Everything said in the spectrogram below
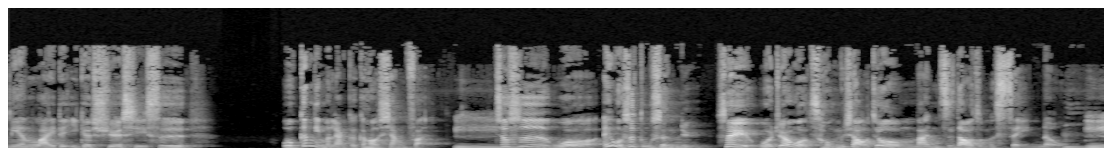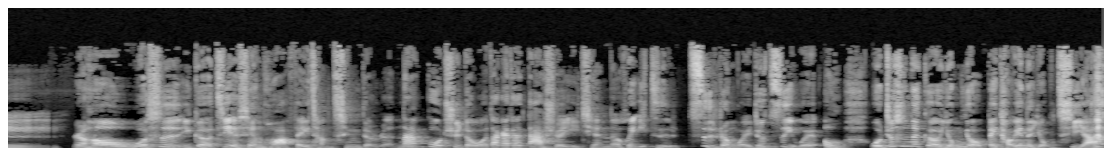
年来的一个学习，是我跟你们两个刚好相反。嗯，就是我，哎，我是独生女，所以我觉得我从小就蛮知道怎么 say no。嗯，然后我是一个界限化非常清的人。那过去的我，大概在大学以前呢，会一直自认为，就自以为，哦，我就是那个拥有被讨厌的勇气啊。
